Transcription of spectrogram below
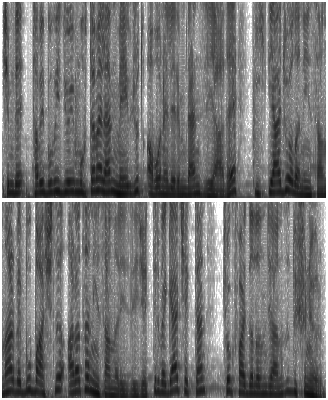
Şimdi tabi bu videoyu muhtemelen mevcut abonelerimden ziyade ihtiyacı olan insanlar ve bu başlığı aratan insanlar izleyecektir ve gerçekten çok faydalanacağınızı düşünüyorum.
